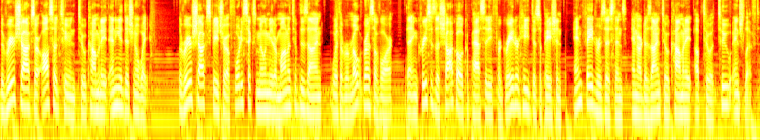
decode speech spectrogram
The rear shocks are also tuned to accommodate any additional weight. The rear shocks feature a 46mm monotube design with a remote reservoir that increases the shock oil capacity for greater heat dissipation and fade resistance and are designed to accommodate up to a 2-inch lift.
